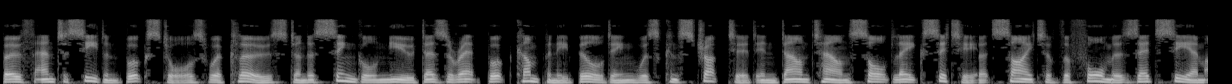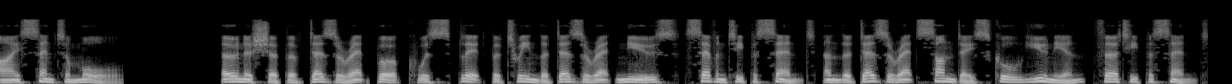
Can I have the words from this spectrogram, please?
both antecedent bookstores were closed and a single new Deseret Book Company building was constructed in downtown Salt Lake City at site of the former ZCMI Center Mall. Ownership of Deseret Book was split between the Deseret News 70% and the Deseret Sunday School Union 30%.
